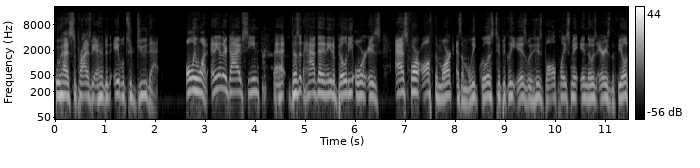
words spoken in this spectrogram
who has surprised me and has been able to do that. Only one. Any other guy I've seen that doesn't have that innate ability or is as far off the mark as a Malik Willis typically is with his ball placement in those areas of the field,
